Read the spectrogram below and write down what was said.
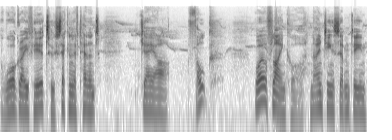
A war grave here to Second Lieutenant J.R. Falk, Royal Flying Corps, 1917,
